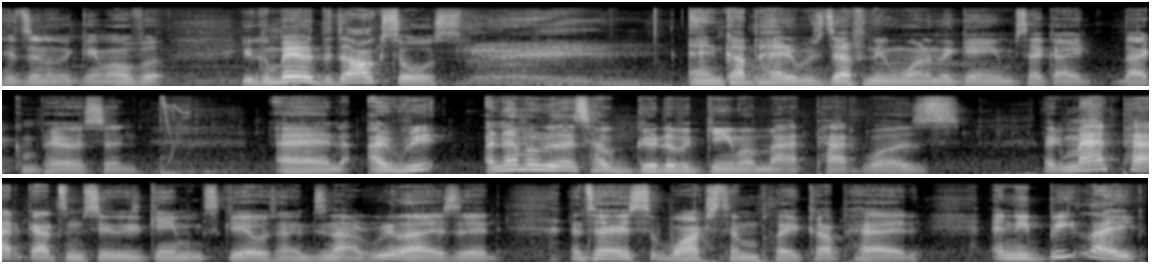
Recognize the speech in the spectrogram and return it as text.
Here's another game over. You compare to Dark Souls. And Cuphead was definitely one of the games that got that comparison. And I re I never realized how good of a gamer MatPat was. Like MatPat got some serious gaming skills and I did not realize it until I watched him play Cuphead. And he beat like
